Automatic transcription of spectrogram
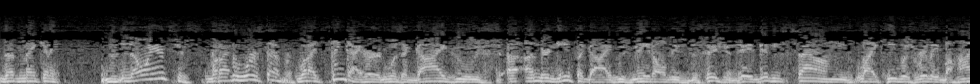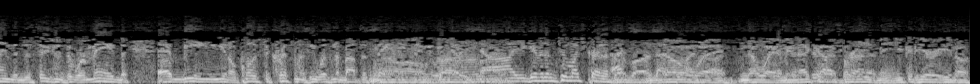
doesn't make any. No answers. What I, the worst ever. What I think I heard was a guy who's uh, underneath a guy who's made all these decisions. It didn't sound like he was really behind the decisions that were made, but uh, being, you know, close to Christmas, he wasn't about to say anything that would get No, you're giving him too much credit there, Buzz. no way. No way. I mean, that guy, believe me, you could hear, you know,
